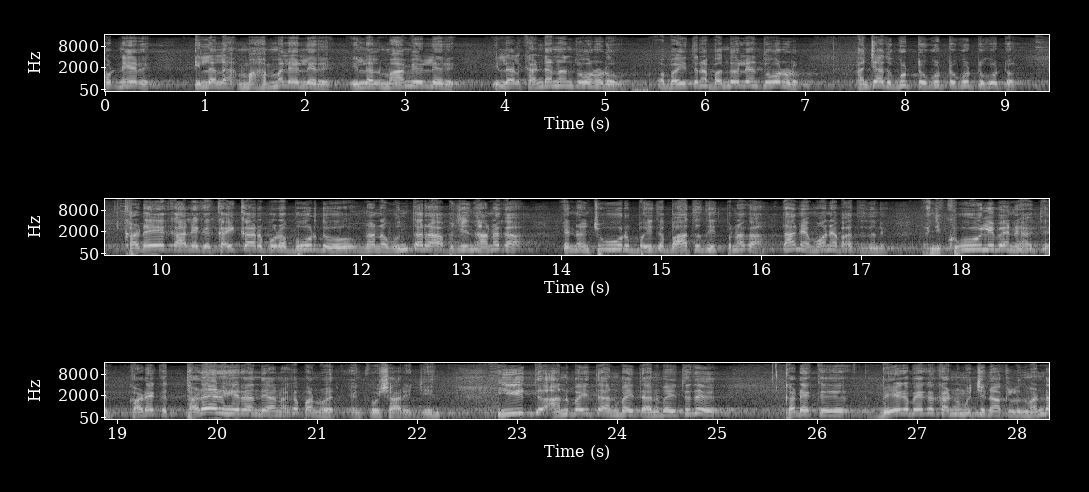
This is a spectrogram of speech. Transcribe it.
ಪುಟ್ ನೇರು ಇಲ್ಲಲ್ಲ ಮ ಹಮ್ಮಲೆ ಉಲ್ಲೇರು, ಇಲ್ಲಲ್ಲಿ ಮಾಮಿ ಉಲ್ಲೇರು, ಇಲ್ಲಲ್ಲಿ ಕಂಡನನ್ ತೋನೋಡು ಒಬ್ಬ ಈತನ ಬಂದೋಲ್ಲೇನು ತೋನೋಡು ಅಂಚೆ ಅದು ಗುಟ್ಟು ಗುಟ್ಟು ಗುಟ್ಟು ಗುಟ್ಟು. ಕಡೇ ಕಾಲಿಗೆ ಕೈಕಾರ ಪೂರ ಬೂರ್ದು, ನನ್ನ ಉಂತರ ಅಪಜಿಂದ ಅನಗ, ಎನ್ನೊಂಚೂರು ಈತ ಬಾತದ ಇತ್ಪನಾಗ ನಾನೇ ಮೋನೆ ಬಾತದನ್ರಿ ಒಂಜಿ ಕೂಲಿ ಬೇನೆ ಆಯ್ತದ ಕಡೆಗೆ ತಡೇರು ಹೀರಂದೆ ಅನ್ನಾಗ ಪನ್ವರ್. ಹೆಂಗೆ ಹುಷಾರಿಜ್ಜಿ ಈತ್ ಅನ್ಬೈತ ಅನ್ಬೈತ, ಅನ್ಬೈತದು ಕಡೆಗೆ ಬೇಗ ಬೇಗ ಕಣ್ಣು ಮುಚ್ಚಿನ ಹಾಕ್ಲದು ಮಂಡ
